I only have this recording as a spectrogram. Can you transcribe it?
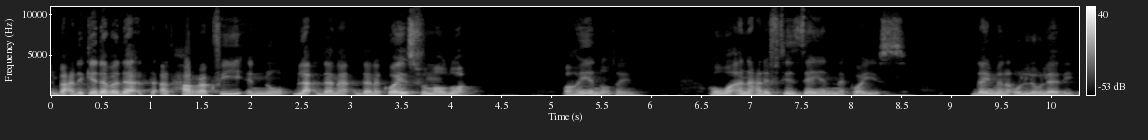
بعد كده بدأت أتحرك في إنه لأ ده أنا ده أنا كويس في موضوع. ما هي النقطة هنا. هو أنا عرفت إزاي إن أنا كويس؟ دايما أقول لاولادي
